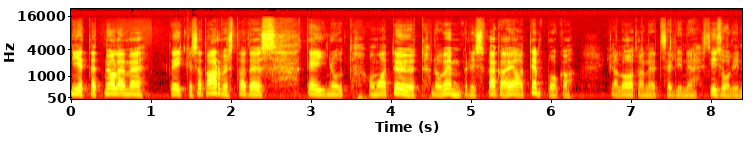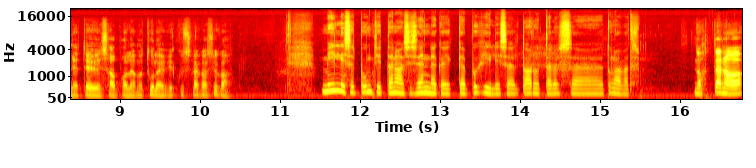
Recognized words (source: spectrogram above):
nii et, et me oleme kõike seda arvestades teinud oma tööd novembris väga hea tempoga ja loodan, et selline sisuline töö saab olema tulevikus väga sügav. millised punktid täna siis ennekõike põhiliselt arutelusse tulevad? noh, täna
